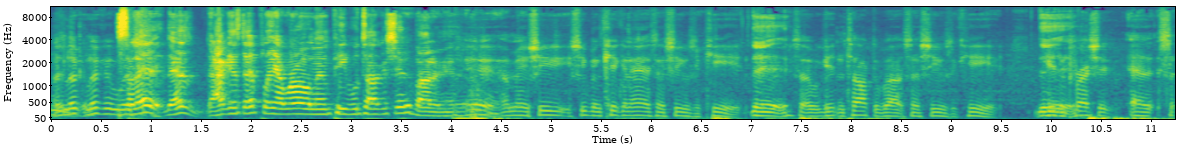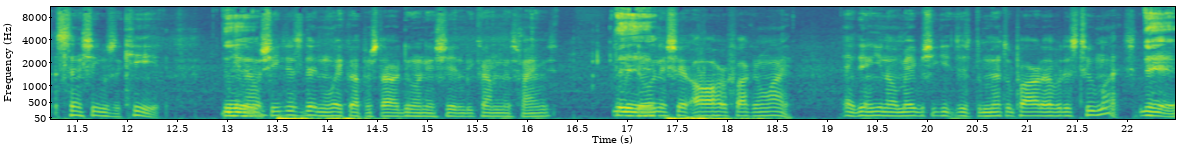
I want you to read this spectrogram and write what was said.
But look, look at what So that that's I guess that play a role in people talking shit about her. Yeah, I mean, she she been kicking ass since she was a kid. Yeah, So we're getting talked about since she was a kid. yeah, Getting pressured as, since she was a kid. Yeah, You know, she just didn't wake up and start doing this shit and becoming this famous. She been doing this shit all her fucking life. And then, you know, maybe she get just the mental part of it is too much. yeah.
